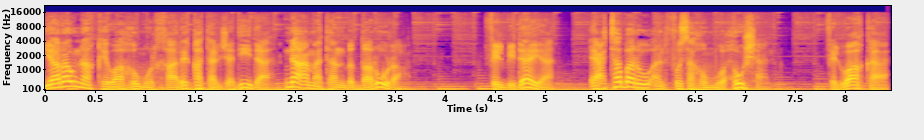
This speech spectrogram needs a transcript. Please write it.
يرون قواهم الخارقة الجديدة نعمة بالضرورة. في البداية اعتبروا أنفسهم وحوشاً. في الواقع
